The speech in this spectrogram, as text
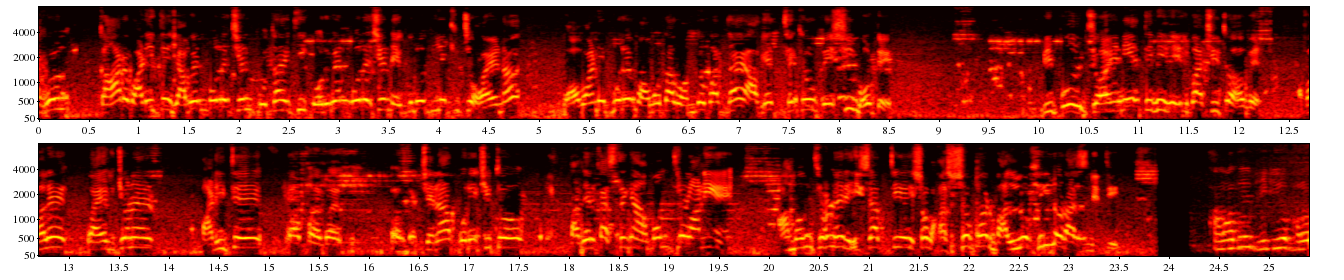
এখন কার বাড়িতে যাবেন বলেছেন, কোথায় কি করবেন বলেছেন, এগুলো দিয়ে কিছু হয় না। ভবানীপুরে মমতা বন্দ্যোপাধ্যায় আগের থেকেও বেশি ভোটে। বিপুল জয় নিয়ে তিনি নির্বাচিত হবেন। ফলে কয়েকজনের বাড়িতে চেনা পরিচিত তাদের কাছ থেকে আমন্ত্রণ আনিয়ে, আমন্ত্রণের হিসাব দিয়ে এইসব হাস্যকর বাল্যখিল্য রাজনীতি। আমাদের ভিডিও ভালো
